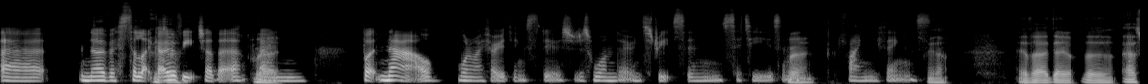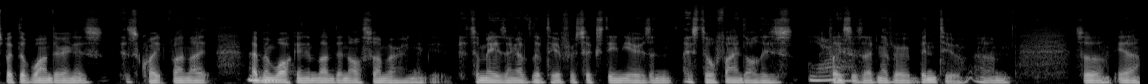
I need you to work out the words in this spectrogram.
uh, nervous to let go of each other. Right. Um, but now, one of my favorite things to do is to just wander in streets in cities and right. find new things. Yeah. Yeah, the, the aspect of wandering is is quite fun. I mm-hmm. I've been mm-hmm. walking in London all summer, and it's amazing. I've lived here for 16 years, and I still find all these yeah. places I've never been to. Um, so yeah,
